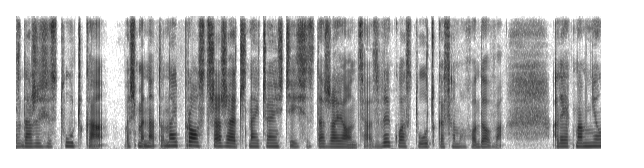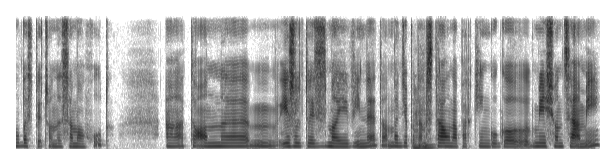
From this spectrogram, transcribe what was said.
Zdarzy się stłuczka, weźmy na to najprostsza rzecz, najczęściej się zdarzająca, zwykła stłuczka samochodowa. Ale jak mam nieubezpieczony samochód, to on, jeżeli to jest z mojej winy, to on będzie potem mhm. stał na parkingu go miesiącami,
